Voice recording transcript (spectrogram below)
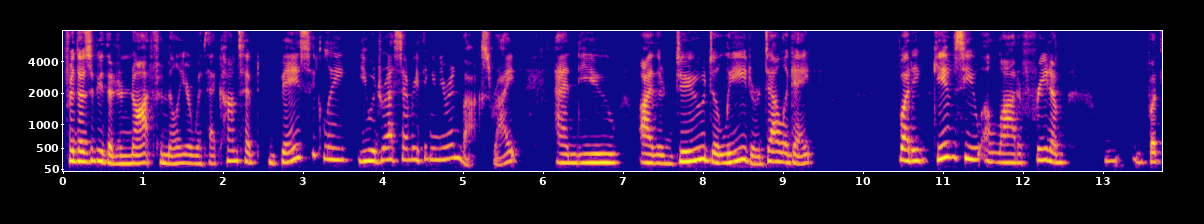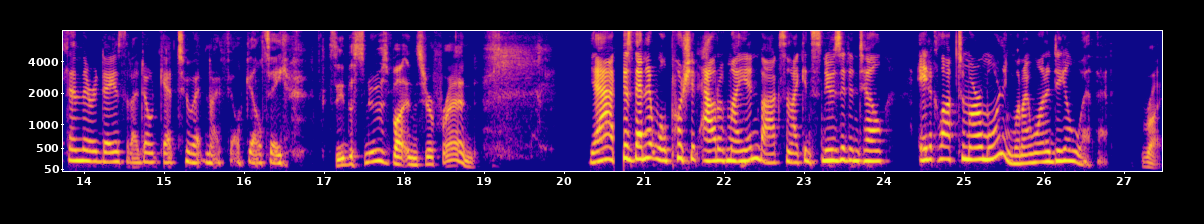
for those of you that are not familiar with that concept, basically you address everything in your inbox, right? And you either do, delete, or delegate, but it gives you a lot of freedom. But then there are days that I don't get to it and I feel guilty. See, the snooze button's your friend. yeah, because then it will push it out of my inbox and I can snooze it until eight o'clock tomorrow morning when I want to deal with it. Right,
